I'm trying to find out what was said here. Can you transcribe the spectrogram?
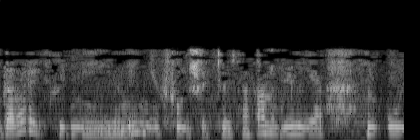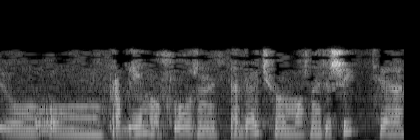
разговаривать с людьми и умение их слышать. То есть на самом деле любую проблему, сложность, задачу можно решить э,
